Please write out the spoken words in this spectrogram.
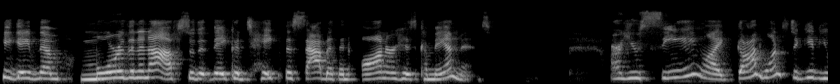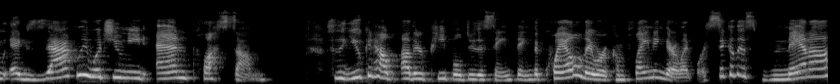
He gave them more than enough so that they could take the Sabbath and honor His commandment. Are you seeing? Like, God wants to give you exactly what you need and plus some so that you can help other people do the same thing. The quail, they were complaining. They're like, we're sick of this manna.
